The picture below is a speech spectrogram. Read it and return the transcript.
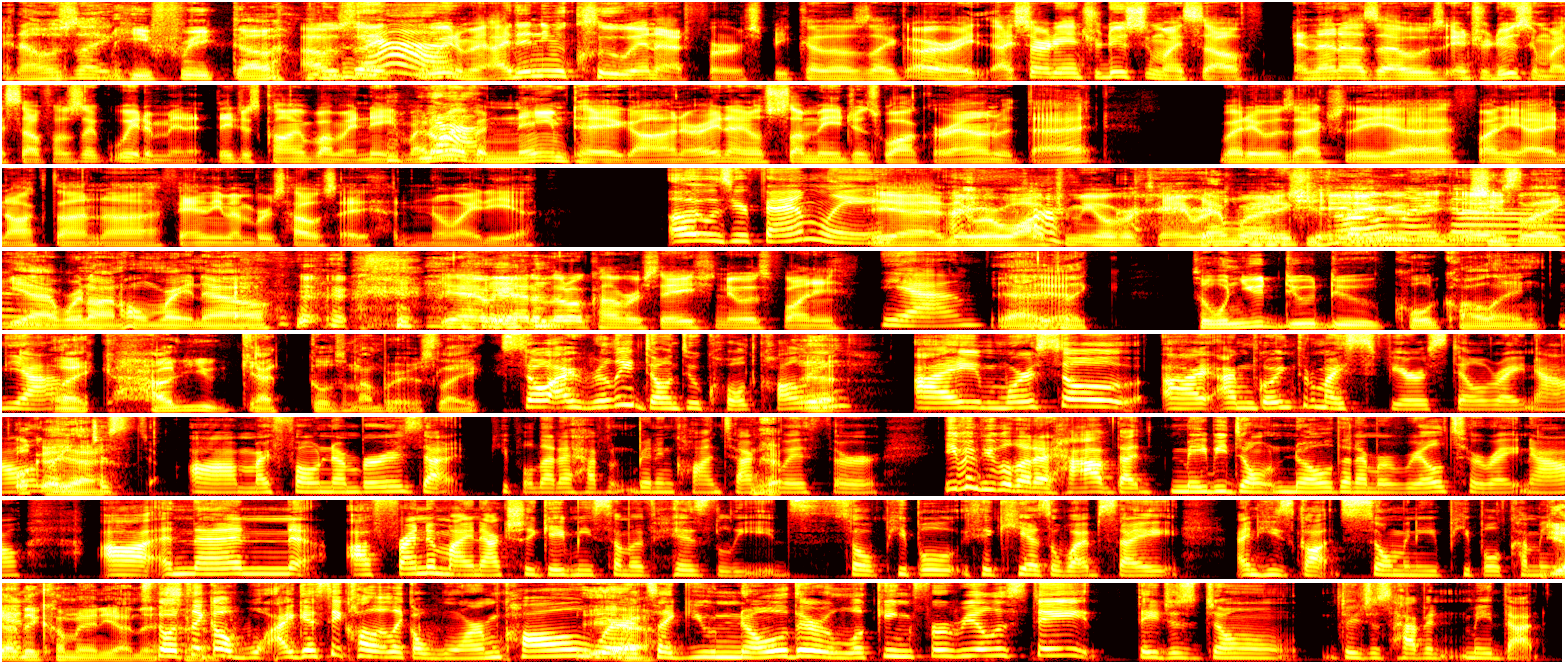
And I was like, he freaked out. I was Yeah. like, wait a minute. I didn't even clue in at first because I was like, all right. I started introducing myself, and then as I was introducing myself, I was like, wait a minute. They just call me by my name. I don't Yeah. have a name tag on, right? I know some agents walk around with that, but it was actually uh, funny. I knocked on a family member's house. I had no idea. Oh, it was your family. Yeah, they were watching me over camera. Camera, and she's like- Oh me. my She's like, yeah, we're not home right now. yeah, we had a little conversation. It was funny. Yeah. Yeah, it's Yeah. like so when you do do cold calling, Yeah. like how do you get those numbers? Like So I really don't do cold calling. Yeah. I more so I, I'm going through my sphere still right now. Okay, like yeah. just um, my phone numbers that people that I haven't been in contact Yeah. with or even people that I have that maybe don't know that I'm a realtor right now. Uh, and then a friend of mine actually gave me some of his leads. So people think he has a website and he's got so many people coming in. yeah, in. they come in, yeah. So it's like a, I guess they call it like a warm call, where Yeah. it's like you know they're looking for real estate, they just don't, they just haven't made that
